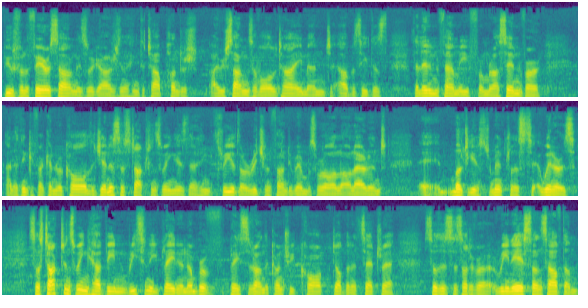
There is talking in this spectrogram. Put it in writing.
Beautiful Affair song is regarded, I think, the top 100 Irish songs of all time, and obviously there's the Lennon family from Rossinver, and I think if I can recall, the genesis of Stockton's Wing is that I think three of the original founding members were all All Ireland uh, multi instrumentalist winners. So Stockton's Wing have been recently playing in a number of places around the country, Cork, Dublin, etc. So there's a sort of a renaissance of them.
